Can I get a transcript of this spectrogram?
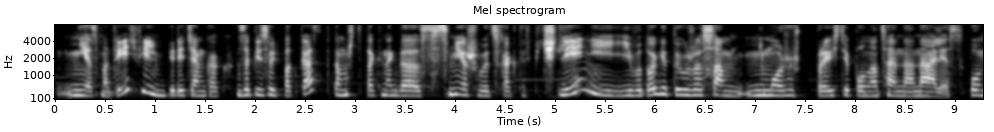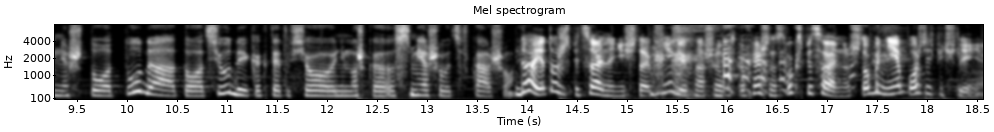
не смотреть фильм перед тем, как записывать подкаст, потому что так иногда смешиваются как-то впечатления, и в итоге ты уже сам не можешь провести полноценный анализ. Помнишь, что оттуда, то отсюда, и как-то это все немножко смешивается в кашу. Да, я тоже специально не читаю книги к нашим выпускам, конечно, сколько специально, чтобы не портить впечатление.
